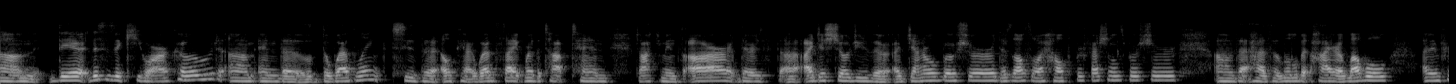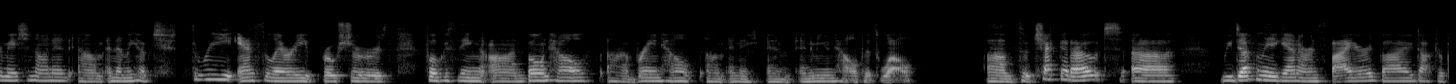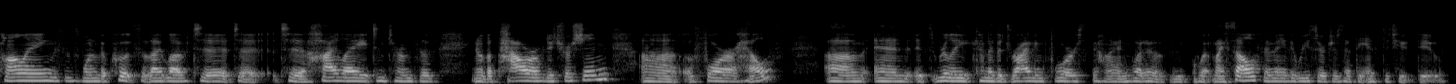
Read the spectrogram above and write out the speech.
Um, there, this is a QR code um, and the, the web link to the LPI website where the top 10 documents are. There's, uh, I just showed you the a general brochure. There's also a health professionals brochure um, that has a little bit higher level of information on it. Um, and then we have three ancillary brochures focusing on bone health, uh, brain health, um, and, and, and, immune health as well. Um, so check that out. Uh, we definitely again are inspired by Dr. Pauling. This is one of the quotes that I love to to to highlight in terms of you know the power of nutrition uh, for our health. Um, and it's really kind of the driving force behind what a, what myself and many of the researchers at the institute do.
